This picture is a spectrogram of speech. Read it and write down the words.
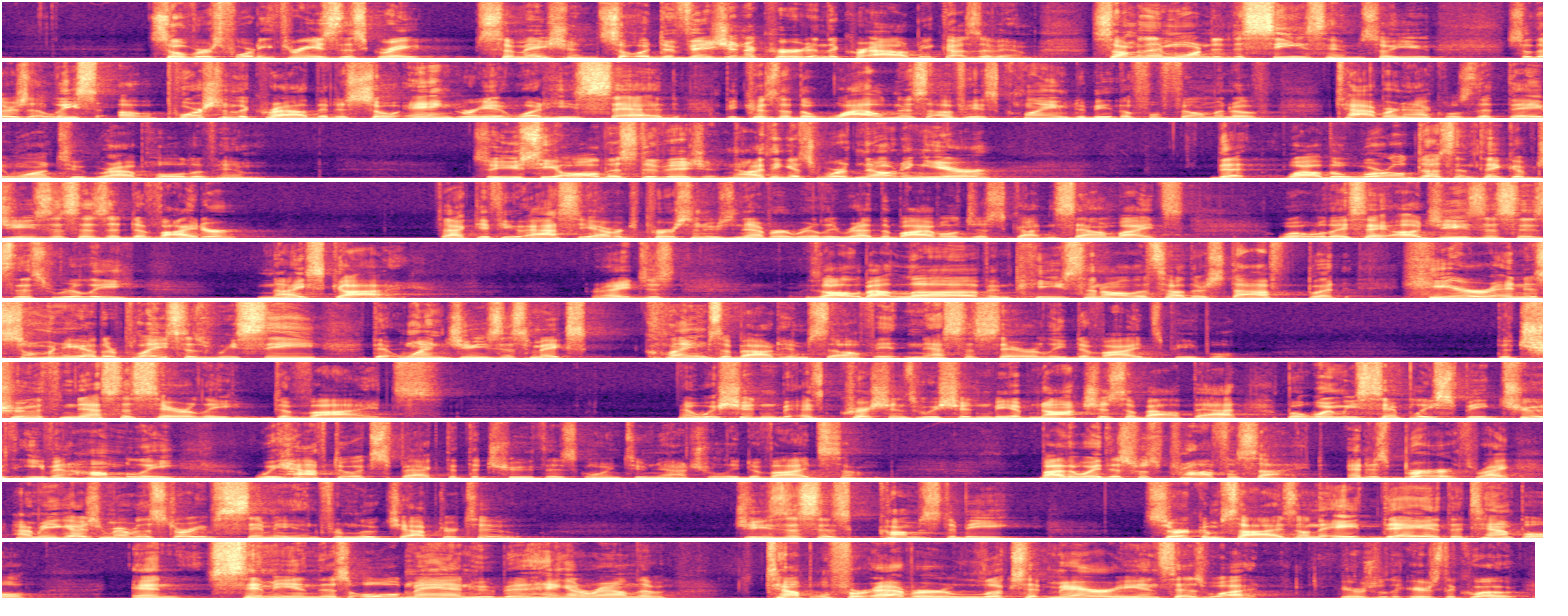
So, verse 43 is this great summation. So, a division occurred in the crowd because of him. Some of them wanted to seize him. So, you, so there's at least a portion of the crowd that is so angry at what he said because of the wildness of his claim to be the fulfillment of tabernacles that they want to grab hold of him. So, you see all this division. Now, I think it's worth noting here that while the world doesn't think of Jesus as a divider, in fact, if you ask the average person who's never really read the Bible, just gotten sound bites, what will they say? Oh, Jesus is this really nice guy, right? Just he's all about love and peace and all this other stuff. But here and in so many other places, we see that when Jesus makes claims about himself, it necessarily divides people. The truth necessarily divides. Now, we shouldn't, as Christians, we shouldn't be obnoxious about that, but when we simply speak truth, even humbly, we have to expect that the truth is going to naturally divide some. By the way, this was prophesied at his birth, right? How many of you guys remember the story of Simeon from Luke chapter 2? Jesus is, comes to be circumcised on the eighth day at the temple, and Simeon, this old man who'd been hanging around the temple forever, looks at Mary and says, What? Here's, here's the quote.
